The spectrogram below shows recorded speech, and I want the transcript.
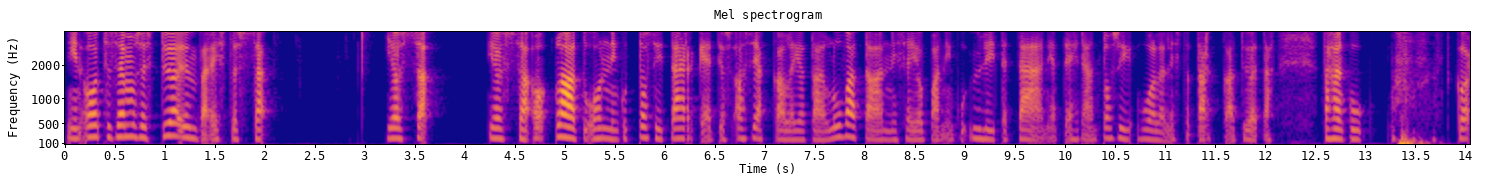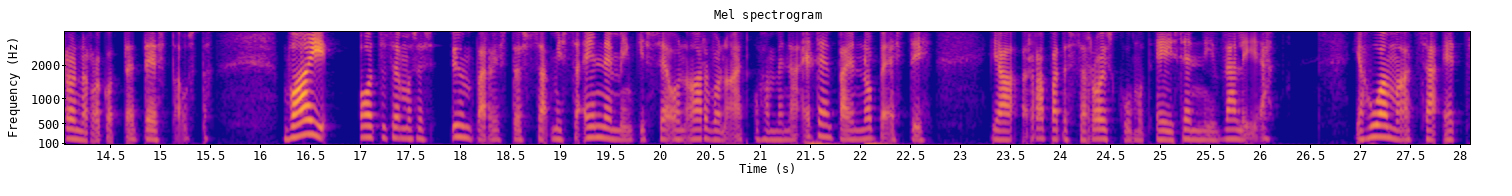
niin oot sä semmoisessa työympäristössä, jossa jossa laatu on niin kuin tosi tärkeä, että jos asiakkaalle jotain luvataan, niin se jopa niin kuin ylitetään ja tehdään tosi huolellista tarkkaa työtä, vähän kuin koronarokotteen testausta. Vai oot se semmoisessa ympäristössä, missä ennemminkin se on arvona, että kunhan mennään eteenpäin nopeasti ja rapatessa roiskuu, mutta ei sen niin väliä. Ja huomaat sä, että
